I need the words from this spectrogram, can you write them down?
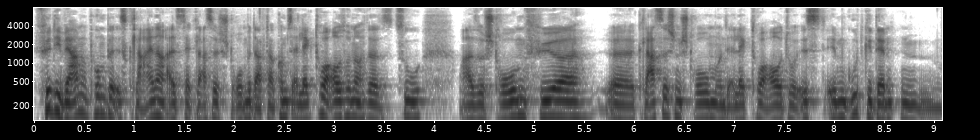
für die Wärmepumpe ist kleiner als der klassische Strombedarf. Dann kommt das Elektroauto noch dazu. Also Strom für äh, klassischen Strom und Elektroauto ist im gut gedämmten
